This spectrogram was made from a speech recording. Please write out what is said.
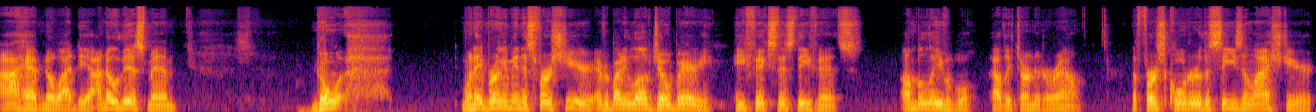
I have no idea. I know this, man. Going when they bring him in his first year, everybody loved Joe Barry. He fixed this defense. Unbelievable how they turned it around. The first quarter of the season last year,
